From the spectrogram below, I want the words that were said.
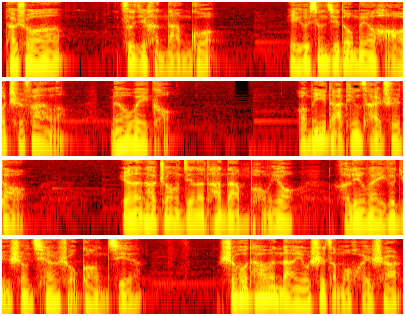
她说，自己很难过，一个星期都没有好好吃饭了，没有胃口。我们一打听才知道，原来她撞见了她男朋友和另外一个女生牵手逛街。事后，她问男友是怎么回事儿。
